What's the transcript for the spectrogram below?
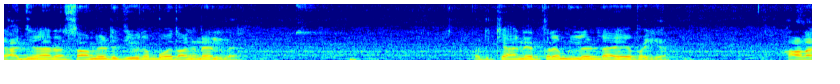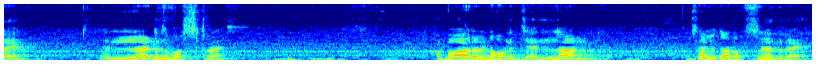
രാജനാരായണ സ്വാമിയുടെ ജീവിതം പോയത് അങ്ങനെയല്ലേ? പഠിക്കാൻ എത്രയും ബ്രില്യന്റായ പയ്യൻ ആളയൻ എല്ലായിടത്തും ഫസ്റ്റ് റാങ്ക് അപാര നോളജ് എല്ലാം ഉണ്ട്. പക്ഷെ അയാൾ കറപ്ഷനെതിരായി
